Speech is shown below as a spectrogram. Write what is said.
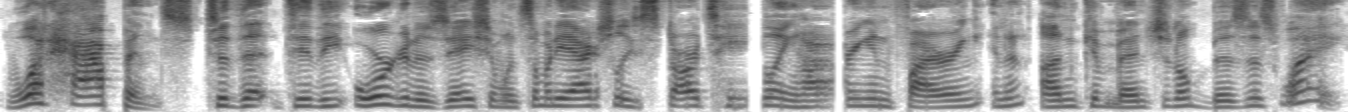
What happens to the to the organization when somebody actually starts handling hiring and firing in an unconventional business way?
